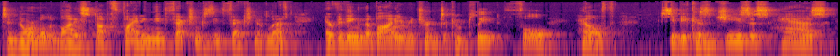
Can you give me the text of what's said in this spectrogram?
to normal. The body stopped fighting the infection because the infection had left. Everything in the body returned to complete, full health. See, because Jesus has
